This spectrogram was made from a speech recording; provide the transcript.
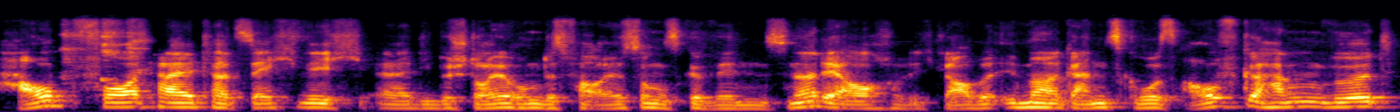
Hauptvorteil tatsächlich äh, die Besteuerung des Veräußerungsgewinns, ne, der auch, ich glaube, immer ganz groß aufgehangen wird.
